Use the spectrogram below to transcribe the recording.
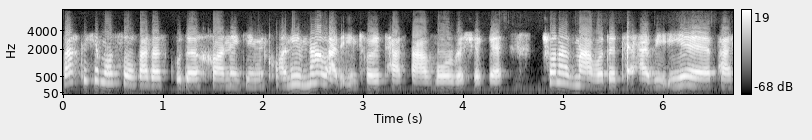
وقتی که ما صحبت از کودای خانگی می‌کنیم نباید اینطوری تصور بشه که چون از مواد طبیعیه پس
